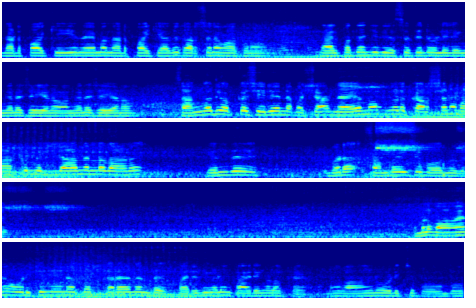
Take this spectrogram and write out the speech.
നടപ്പാക്കി ഈ നിയമം നടപ്പാക്കി അത് കർശനമാക്കണം? നാൽപ്പത്തഞ്ച് ദിവസത്തിന്റെ ഉള്ളിൽ ഇങ്ങനെ ചെയ്യണം അങ്ങനെ ചെയ്യണം. സംഗതി ഒക്കെ ശരി തന്നെ. പക്ഷെ ആ നിയമങ്ങൾ കർശനമാക്കുന്നില്ല എന്നുള്ളതാണ് എന്ത് ഇവിടെ സംഭവിച്ചു പോകുന്നത്. നമ്മൾ വാഹനം ഓടിക്കുന്നതിനൊക്കെ തരുന്നുണ്ട് പരിധികളും കാര്യങ്ങളൊക്കെ. നമ്മൾ വാഹനം ഓടിച്ച് പോകുമ്പോൾ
